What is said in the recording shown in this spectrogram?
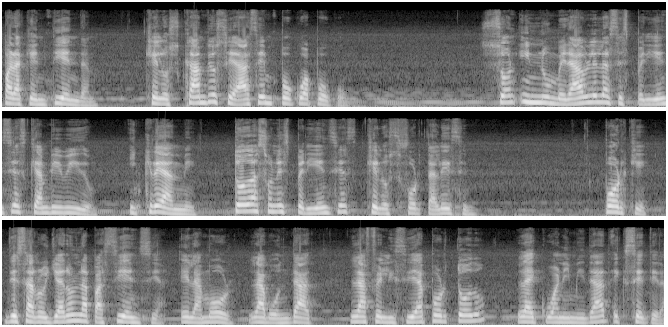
para que entiendan que los cambios se hacen poco a poco. Son innumerables las experiencias que han vivido y créanme, todas son experiencias que los fortalecen. Porque desarrollaron la paciencia, el amor, la bondad, la felicidad por todo, la ecuanimidad, etc.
